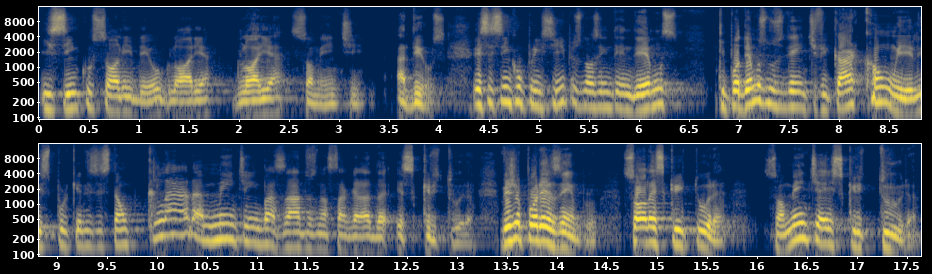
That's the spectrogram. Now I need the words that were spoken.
E cinco, soli Deo, glória, glória somente a Deus. Esses cinco princípios nós entendemos que podemos nos identificar com eles porque eles estão claramente embasados na Sagrada Escritura. Veja, por exemplo, só a Escritura, somente a Escritura.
